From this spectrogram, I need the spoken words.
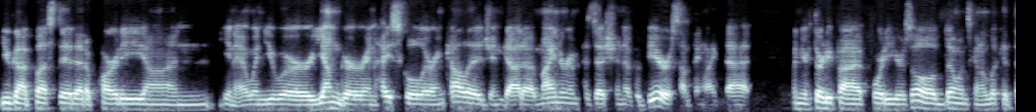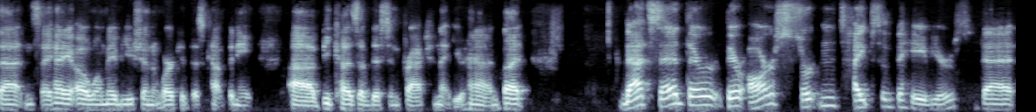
you got busted at a party on, you know, when you were younger in high school or in college and got a minor in possession of a beer or something like that. When you're 35, 40 years old, no one's going to look at that and say, hey, oh, well, maybe you shouldn't work at this company uh, because of this infraction that you had. But that said, there, there are certain types of behaviors that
